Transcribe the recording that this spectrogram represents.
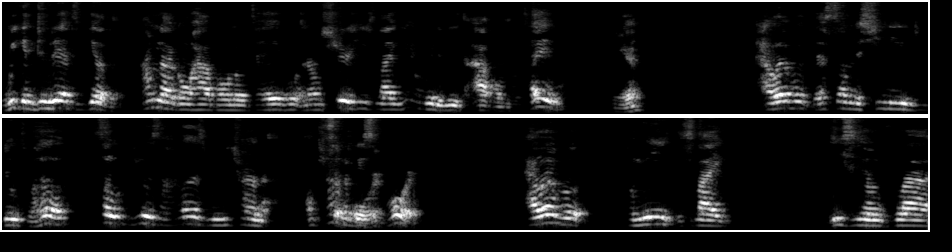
We can do that together. I'm not gonna hop on no table, and I'm sure he's like, you don't really need to hop on no table. Yeah. However, that's something that she needed to do for her. So you as a husband, you trying to, I'm trying to be Support. support. However, for me, it's like DC Young Fly,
